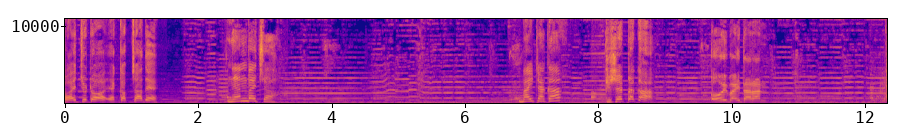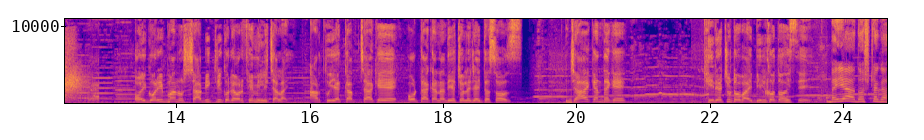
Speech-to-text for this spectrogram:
ভাই ছোট এক কাপ চা দে। নেন ভাই চা। ভাই টাকা? কিসের টাকা? ওই ভাই দাঁড়ান। ওই গরিব মানুষ চা বিক্রি করে ওর ফ্যামিলি চালায়। আর তুই এক কাপ চা খেয়ে ওর টাকা না দিয়ে চলে যাইতেছস? যা এখান থেকে। খিরে ছোট ভাই বিল কত হয়েছে ভাইয়া দশ টাকা।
